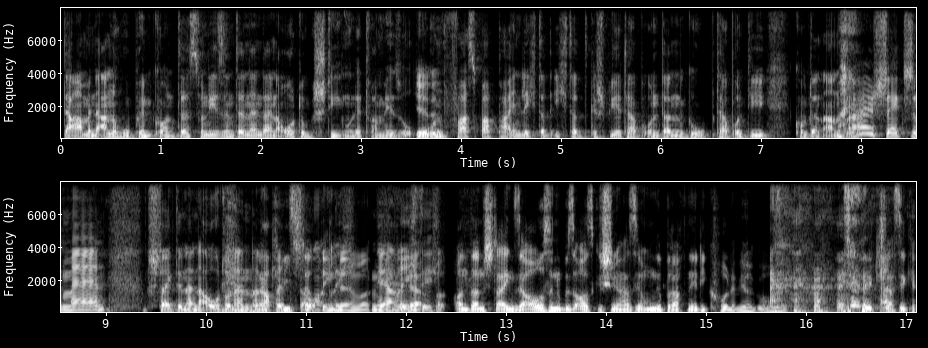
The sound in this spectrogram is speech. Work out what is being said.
Damen anhupen konntest und die sind dann in dein Auto gestiegen. Und das war mir so das- unfassbar peinlich, dass ich das gespielt habe und dann gehupt habe und die kommt dann an, hey, sexy man, steigt in dein Auto und dann Dann rappelt es quietscht da. Ja, richtig. Ja, und dann steigen sie aus und du bist ausgeschieden, hast sie umgebracht und dir die Kohle wieder geholt. Klassiker.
